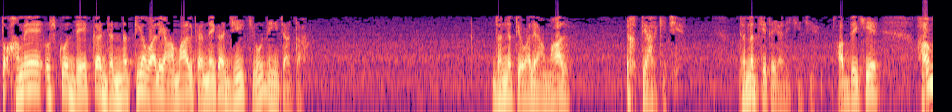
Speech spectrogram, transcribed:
تو ہمیں اس کو دیکھ کر جنتیوں والے اعمال کرنے کا جی کیوں نہیں چاہتا؟ جنتیوں والے اعمال اختیار کیجیے جنت کی تیاری کیجیے آپ دیکھیے، ہم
